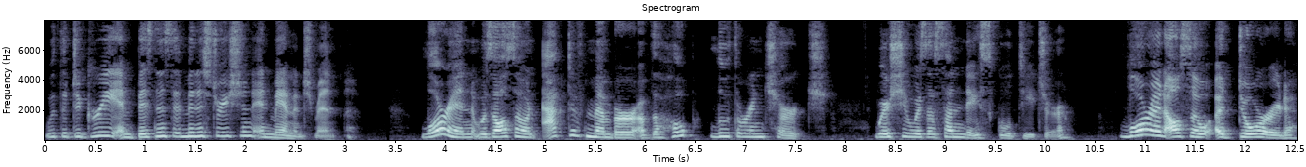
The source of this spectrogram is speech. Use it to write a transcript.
with a degree in business administration and management. Lauren was also an active member of the Hope Lutheran Church, where she was a Sunday school teacher. Lauren also adored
